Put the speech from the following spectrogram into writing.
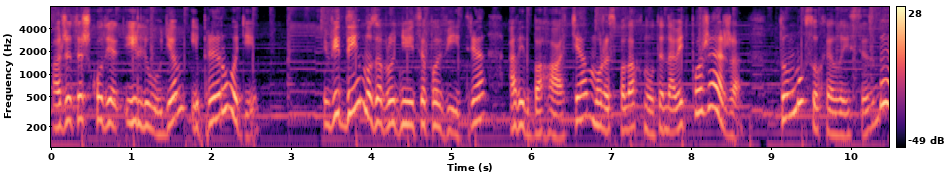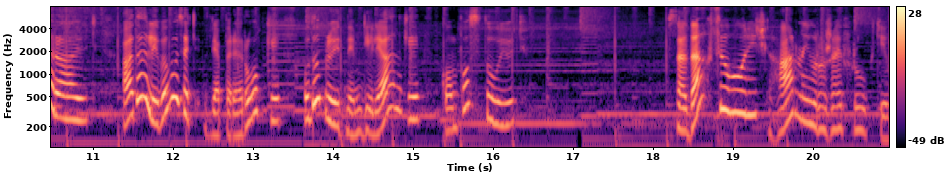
адже це шкодить і людям, і природі. Від диму забруднюється повітря, а від багаття може спалахнути навіть пожежа. Тому сухе листя збирають, а далі вивозять для переробки, удобрюють ним ділянки, компостують. В садах цьогоріч гарний урожай фруктів,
